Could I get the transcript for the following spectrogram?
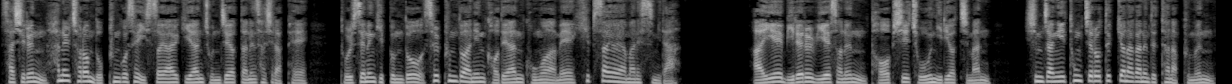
사실은 하늘처럼 높은 곳에 있어야 할 귀한 존재였다는 사실 앞에 돌쇠는 기쁨도 슬픔도 아닌 거대한 공허함에 휩싸여야만 했습니다. 아이의 미래를 위해서는 더없이 좋은 일이었지만 심장이 통째로 뜯겨나가는 듯한 아픔은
